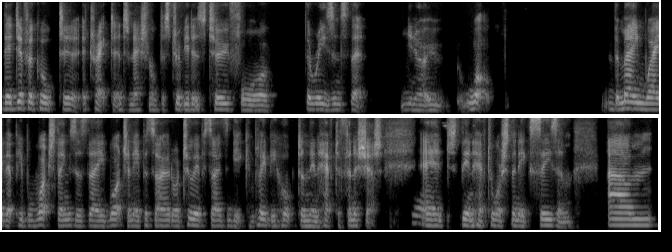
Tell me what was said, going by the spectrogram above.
They're difficult to attract international distributors to for the reasons that, you know, what the main way that people watch things is they watch an episode or two episodes and get completely hooked and then have to finish it yes. and then have to watch the next season. Um,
